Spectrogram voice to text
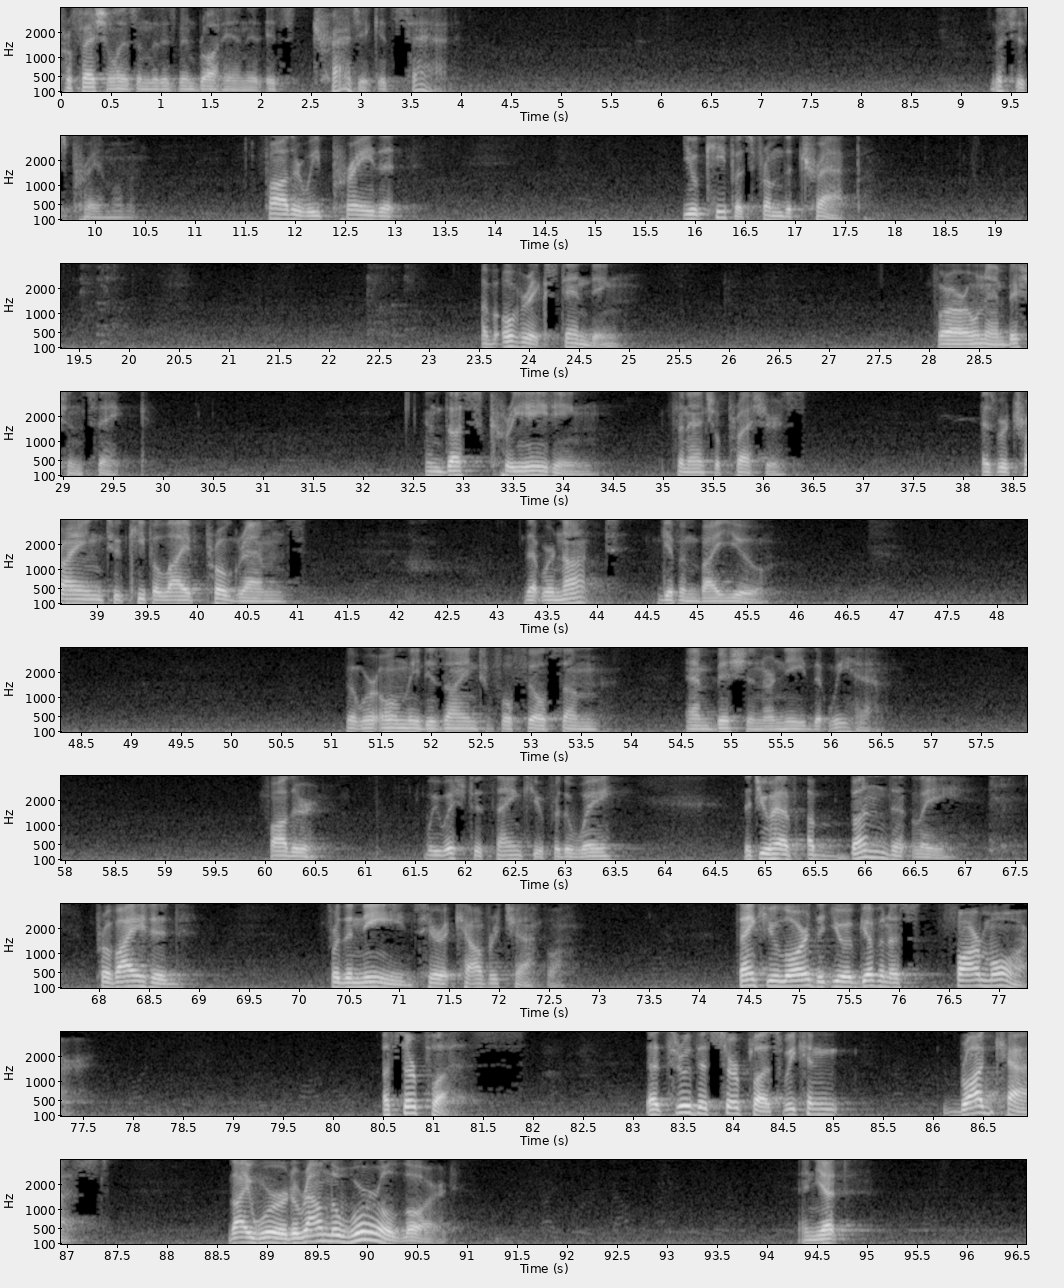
professionalism that has been brought in. It, it's tragic, it's sad. Let's just pray a moment. Father, we pray that You'll keep us from the trap. Of overextending for our own ambition's sake, and thus creating financial pressures as we're trying to keep alive programs that were not given by you. But we're only designed to fulfill some ambition or need that we have. Father, we wish to thank you for the way that you have abundantly provided for the needs here at Calvary Chapel. Thank you, Lord, that you have given us far more. A surplus. That through this surplus we can broadcast thy word around the world, Lord. And yet,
